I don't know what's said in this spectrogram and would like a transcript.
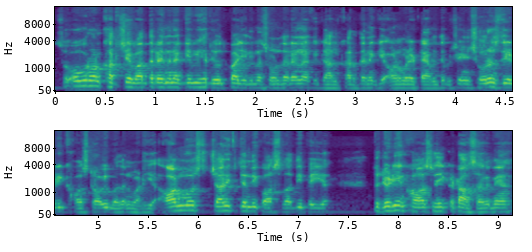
ਸੋ ਓਵਰਆਲ ਖਰਚੇ ਵੱਧ ਰਹੇ ਨੇ ਕਿ ਵੀ ਹਰਜੋਤ ਭਾਜੀ ਦੀ ਮੈਂ ਸੁਣਦਾ ਰਹਿਣਾ ਕਿ ਗੱਲ ਕਰਦੇ ਨੇ ਕਿ ਆਉਣ ਵਾਲੇ ਟਾਈਮ ਦੇ ਵਿੱਚ ਇੰਸ਼ੋਰੈਂਸ ਦੀ ਜਿਹੜੀ ਕਾਸਟ ਆ ਉਹ ਵੀ ਵਧਣ ਵਾਲੀ ਹੈ ਆਲਮੋਸਟ 40 ਚੀਜ਼ਾਂ ਦੀ ਕਾਸਟ ਵਧੀ ਪਈ ਹੈ ਤੇ ਜਿਹੜੀਆਂ ਕਾਸਟ ਅਸੀਂ ਘਟਾ ਸਕਦੇ ਹਾਂ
